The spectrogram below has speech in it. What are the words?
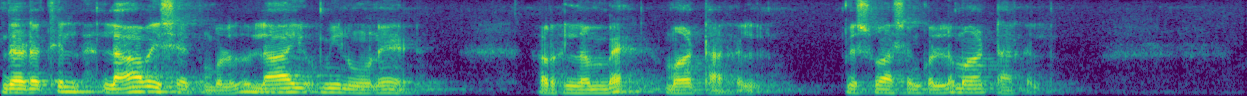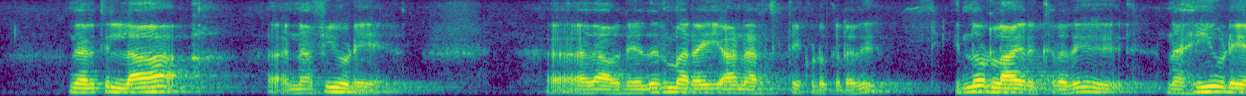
இந்த இடத்தில் லாவை சேர்க்கும் பொழுது லா யுமினூன. அவர்கள் நம்ப மாட்டார்கள். விசுவாசம் கொள்ள மாட்டார்கள். இந்த இடத்தில் லா நஃபியுடைய அதாவது எதிர்மறையான அர்த்தத்தை கொடுக்கிறது. இன்னொரு லா இருக்கிறது நஹியுடைய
